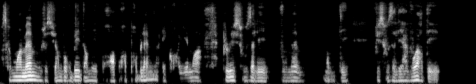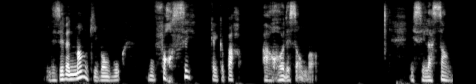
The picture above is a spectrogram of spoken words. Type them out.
parce que moi-même je suis embourbé dans mes propres problèmes et croyez-moi, plus vous allez vous-même monter, plus vous allez avoir des des événements qui vont vous vous forcer quelque part à redescendre. Et c'est lassant.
